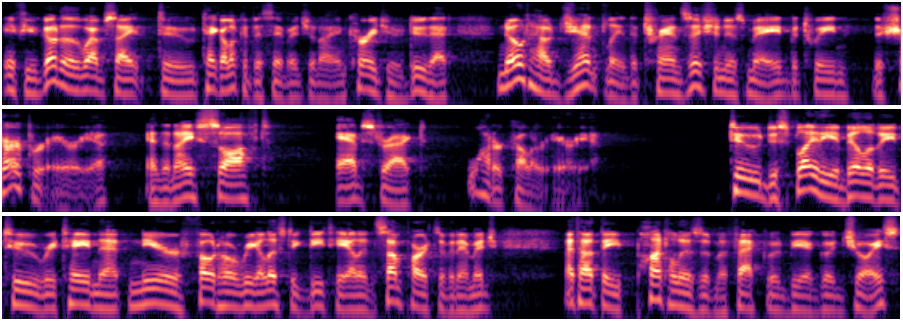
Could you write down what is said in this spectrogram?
if you go to the website to take a look at this image, and I encourage you to do that, note how gently the transition is made between the sharper area and the nice, soft, abstract watercolor area. To display the ability to retain that near photorealistic detail in some parts of an image, I thought the pointillism effect would be a good choice.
